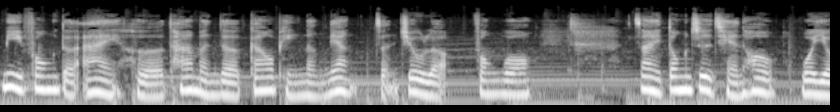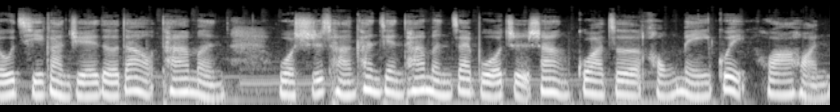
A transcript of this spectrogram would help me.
蜜蜂的爱和他们的高频能量拯救了蜂窝。在冬至前后，我尤其感觉得到他们。我时常看见他们在脖子上挂着红玫瑰花环。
